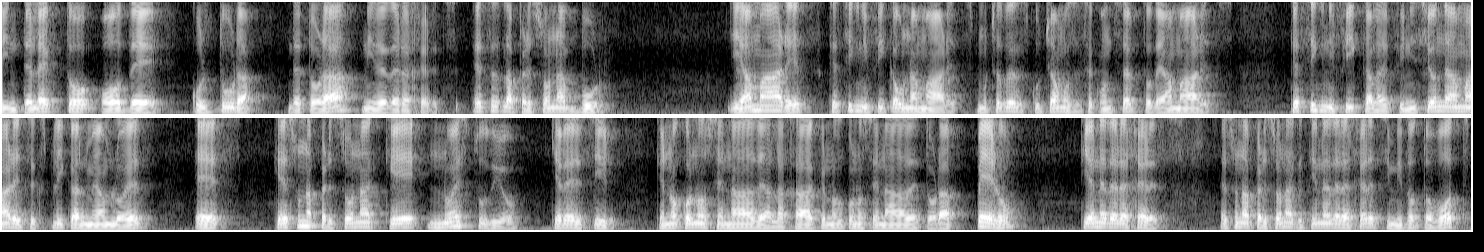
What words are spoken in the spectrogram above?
intelecto o de cultura de Torah ni de Derejeres. Esa es la persona Bur. Y Amaretz, ¿qué significa un Amaretz? Muchas veces escuchamos ese concepto de Amaretz. ¿Qué significa? La definición de Amaretz, explica el Meam es, es que es una persona que no estudió, quiere decir que no conoce nada de Alajá, que no conoce nada de Torah, pero tiene Derejeretz. Es una persona que tiene Derejeretz y Midotobot,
